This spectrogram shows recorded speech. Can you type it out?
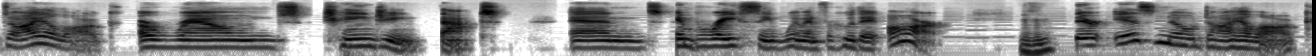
dialogue around changing that and embracing women for who they are. Mhm. There is no dialogue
